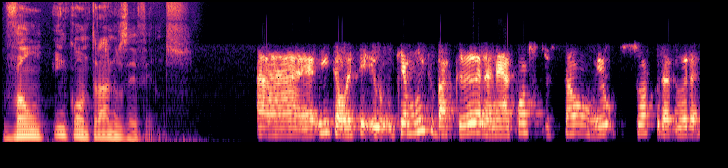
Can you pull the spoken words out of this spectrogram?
vão encontrar nos eventos. Ah, é, então, esse, o que é muito bacana, né, a construção, eu sou a curadora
